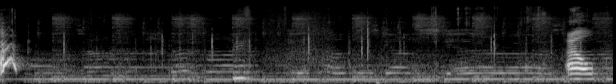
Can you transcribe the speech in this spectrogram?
Ah! L.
